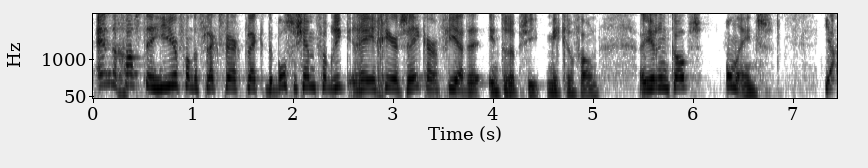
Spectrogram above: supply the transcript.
en de gasten hier van de Flexwerkplek, de Bossechem fabriek, reageer zeker via de interruptiemicrofoon. Uh, Jurien Koops, oneens. Ja,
